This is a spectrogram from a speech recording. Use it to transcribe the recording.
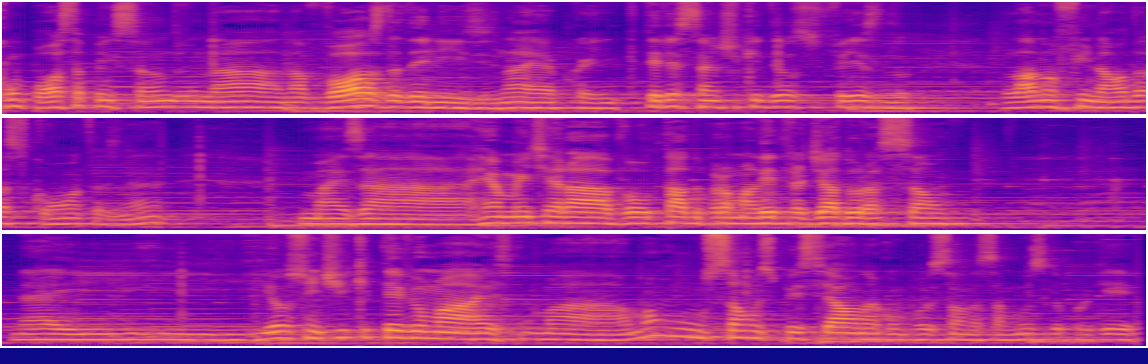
composta pensando na, na voz da Denise na época. Interessante o que Deus fez no, lá no final das contas, né? Mas ah, realmente era voltado para uma letra de adoração. Né? E, e, eu senti que teve uma, uma, uma unção especial na composição dessa música, porque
